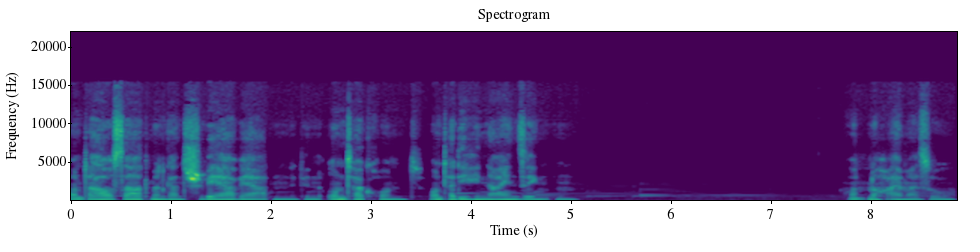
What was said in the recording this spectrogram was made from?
und ausatmen ganz schwer werden, in den Untergrund unter dir hineinsinken. Und noch einmal so.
